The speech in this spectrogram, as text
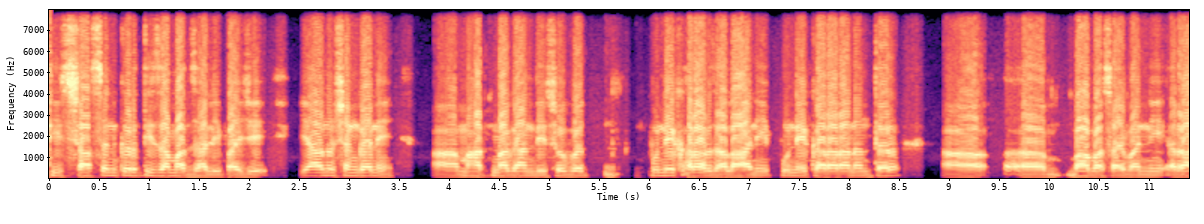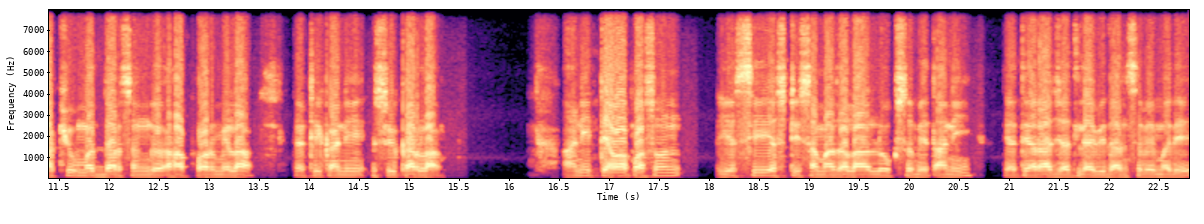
ती शासनकर्ती जमात झाली पाहिजे. या अनुषंगाने महात्मा गांधी सोबत पुणे करार झाला आणि पुणे करारानंतर अं, बाबासाहेबांनी राखीव मतदारसंघ हा फॉर्म्युला त्या ठिकाणी स्वीकारला. आणि तेव्हापासून एस सी एस टी समाजाला लोकसभेत आणि त्या त्या राज्यातल्या विधानसभेमध्ये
